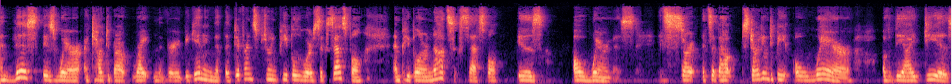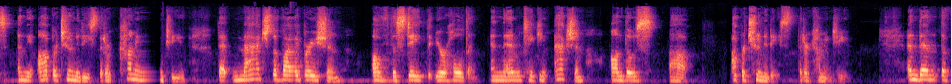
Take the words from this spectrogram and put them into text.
And this is where I talked about right in the very beginning that the difference between people who are successful and people who are not successful is awareness. It's start it's about starting to be aware of the ideas and the opportunities that are coming to you that match the vibration of the state that you're holding and then taking action on those uh, opportunities that are coming to you. And then the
